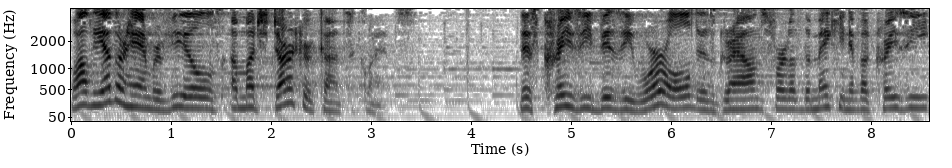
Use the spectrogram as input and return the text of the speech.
While the other hand reveals a much darker consequence. This crazy busy world is grounds for the making of a crazy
